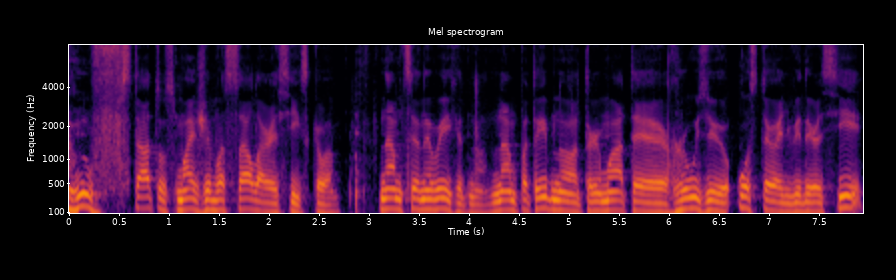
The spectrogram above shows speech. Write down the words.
ну, в статус майже васала російського. Нам це не вигідно. Нам потрібно тримати Грузію осторонь від Росії.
